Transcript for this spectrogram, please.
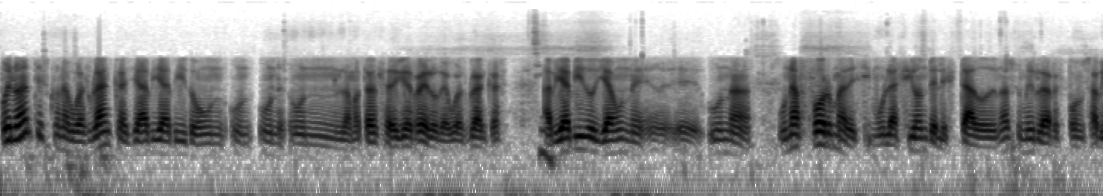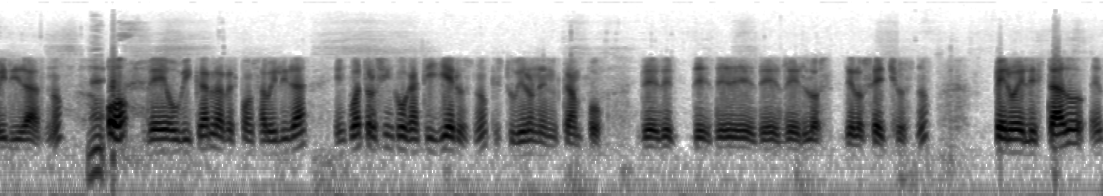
bueno, antes con Aguas Blancas ya había habido un, un, un, un- la matanza de Guerrero de Aguas Blancas, había habido ya un, eh, una una forma de simulación del Estado, de no asumir la responsabilidad, ¿no? Eh. O de ubicar la responsabilidad en cuatro o cinco gatilleros, ¿no? Que estuvieron en el campo de, de, de, de- de- de los de los hechos, ¿no? Pero el Estado eh,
